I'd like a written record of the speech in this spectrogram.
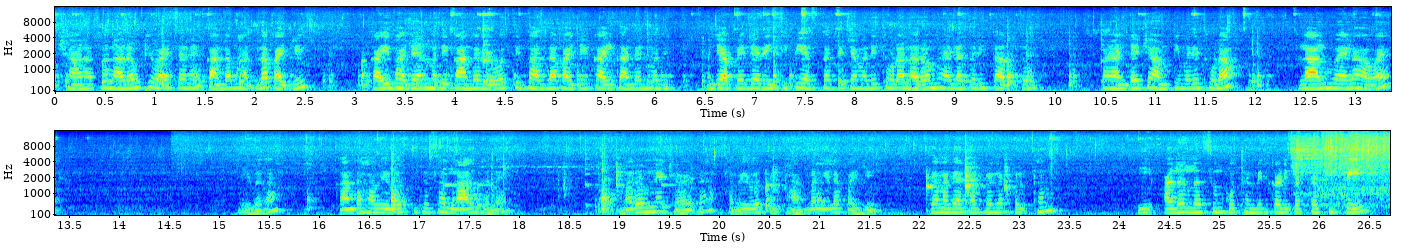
छान असा नरम ठेवायचा नाही. कांदा भाजला पाहिजे. काही भाज्यांमध्ये कांदा व्यवस्थित भाजला पाहिजे. काही कांद्यांमध्ये म्हणजे आपल्या ज्या रेसिपी असतात त्याच्यामध्ये थोडा नरम व्हायला तरी चालतो. कारण अंड्याच्या आमटीमध्ये थोडा लाल व्हायला हवा आहे हे बघा. कांदा हा व्यवस्थित असा लाल झाला आहे नरम नाही ठेवायचा. असा व्यवस्थित भाजला गेला पाहिजे. त्यामध्ये आता आपल्याला प्रथम ही आलं लसूण कोथिंबीर कढीपत्ताची पेस्ट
